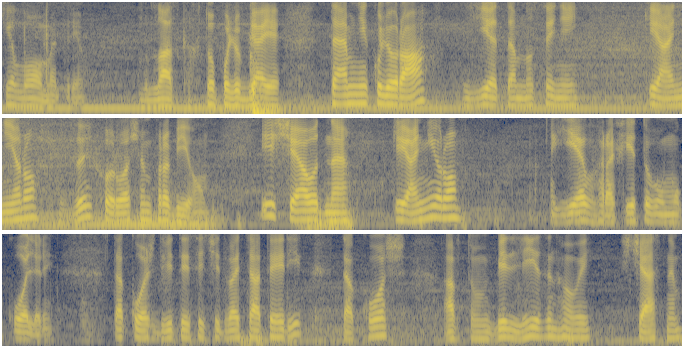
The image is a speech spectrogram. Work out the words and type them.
кілометрів. Будь ласка, хто полюбляє темні кольора, є темно-синій Niro з хорошим пробігом. І ще одне Niro є в графітовому кольорі. Також 2020 рік, також автомобіль лізинговий з чесним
